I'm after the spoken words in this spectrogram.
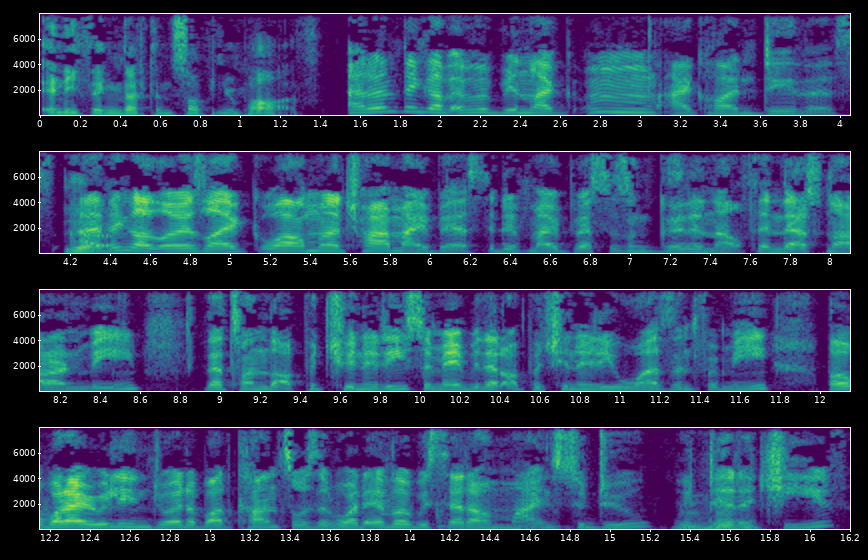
anything that can stop in your path? I don't think I've ever been like, mm, I can't do this. Yeah. I think I was always like, well, I'm going to try my best. And if my best isn't good enough, then that's not on me. That's on the opportunity. So maybe that opportunity wasn't for me. But what I really enjoyed about council was that whatever we set our minds to do, we did achieve.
